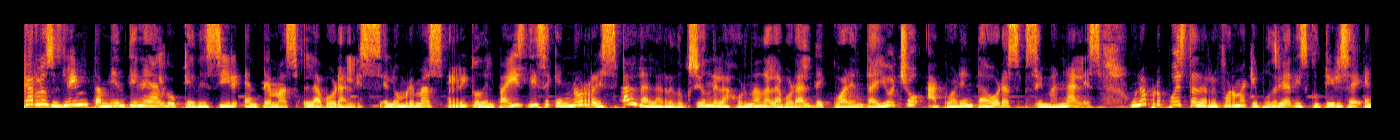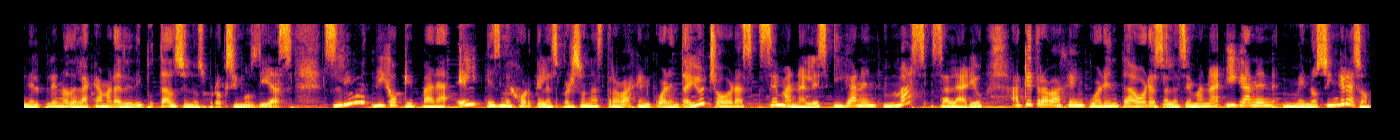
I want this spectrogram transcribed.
Carlos Slim también tiene algo que decir en temas laborales. El hombre más rico del país dice que no respalda la reducción de la jornada laboral de 48 a 40 horas semanales, una propuesta de reforma que podría discutirse en el Pleno de la Cámara de Diputados en los próximos días. Slim dijo que para él es mejor que las personas trabajen 48 horas semanales y ganen más salario a que trabajen 40 horas a la semana y ganen menos ingreso.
